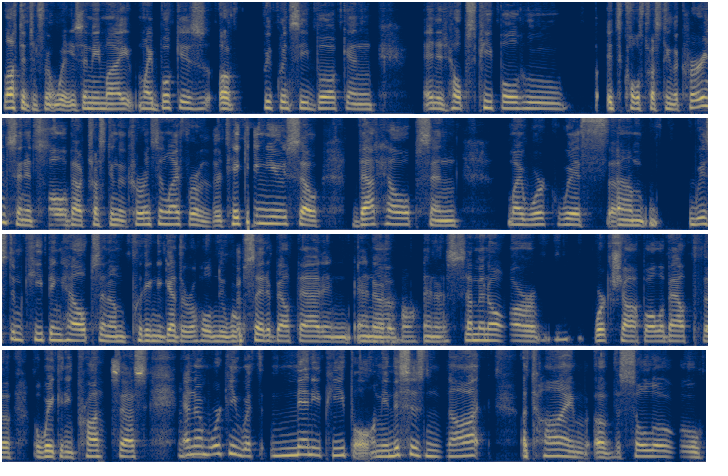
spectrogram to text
lots of different ways. I mean my my book is a frequency book and and it helps people who it's called trusting the currents and it's all about trusting the currents in life wherever they're taking you. So that helps and my work with um, wisdom keeping helps and i'm putting together a whole new website about that and, and a and a seminar workshop all about the awakening process mm-hmm. and i'm working with many people i mean this is not a time of the solo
